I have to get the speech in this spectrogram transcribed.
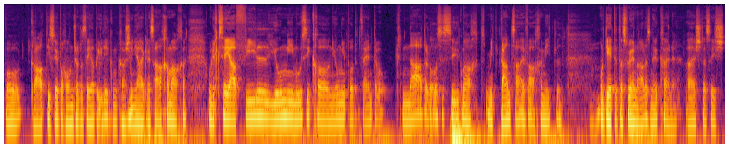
wo gratis bekommst oder sehr billig und kannst deine eigenen Sachen machen. Und ich sehe auch viele junge Musiker und junge Produzenten, die gnadenloses Zeug macht mit ganz einfachen Mitteln. Und die hätten das früher alles nicht können. Weißt, das ist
